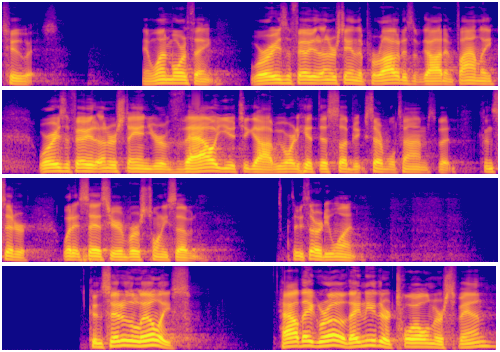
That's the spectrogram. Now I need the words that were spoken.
to it. And one more thing Worry is a failure to understand the prerogatives of God. And finally, worry is a failure to understand your value to God. We've already hit this subject several times, but consider what it says here in verse 27 through 31. Consider the lilies, how they grow. They neither toil nor spin.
